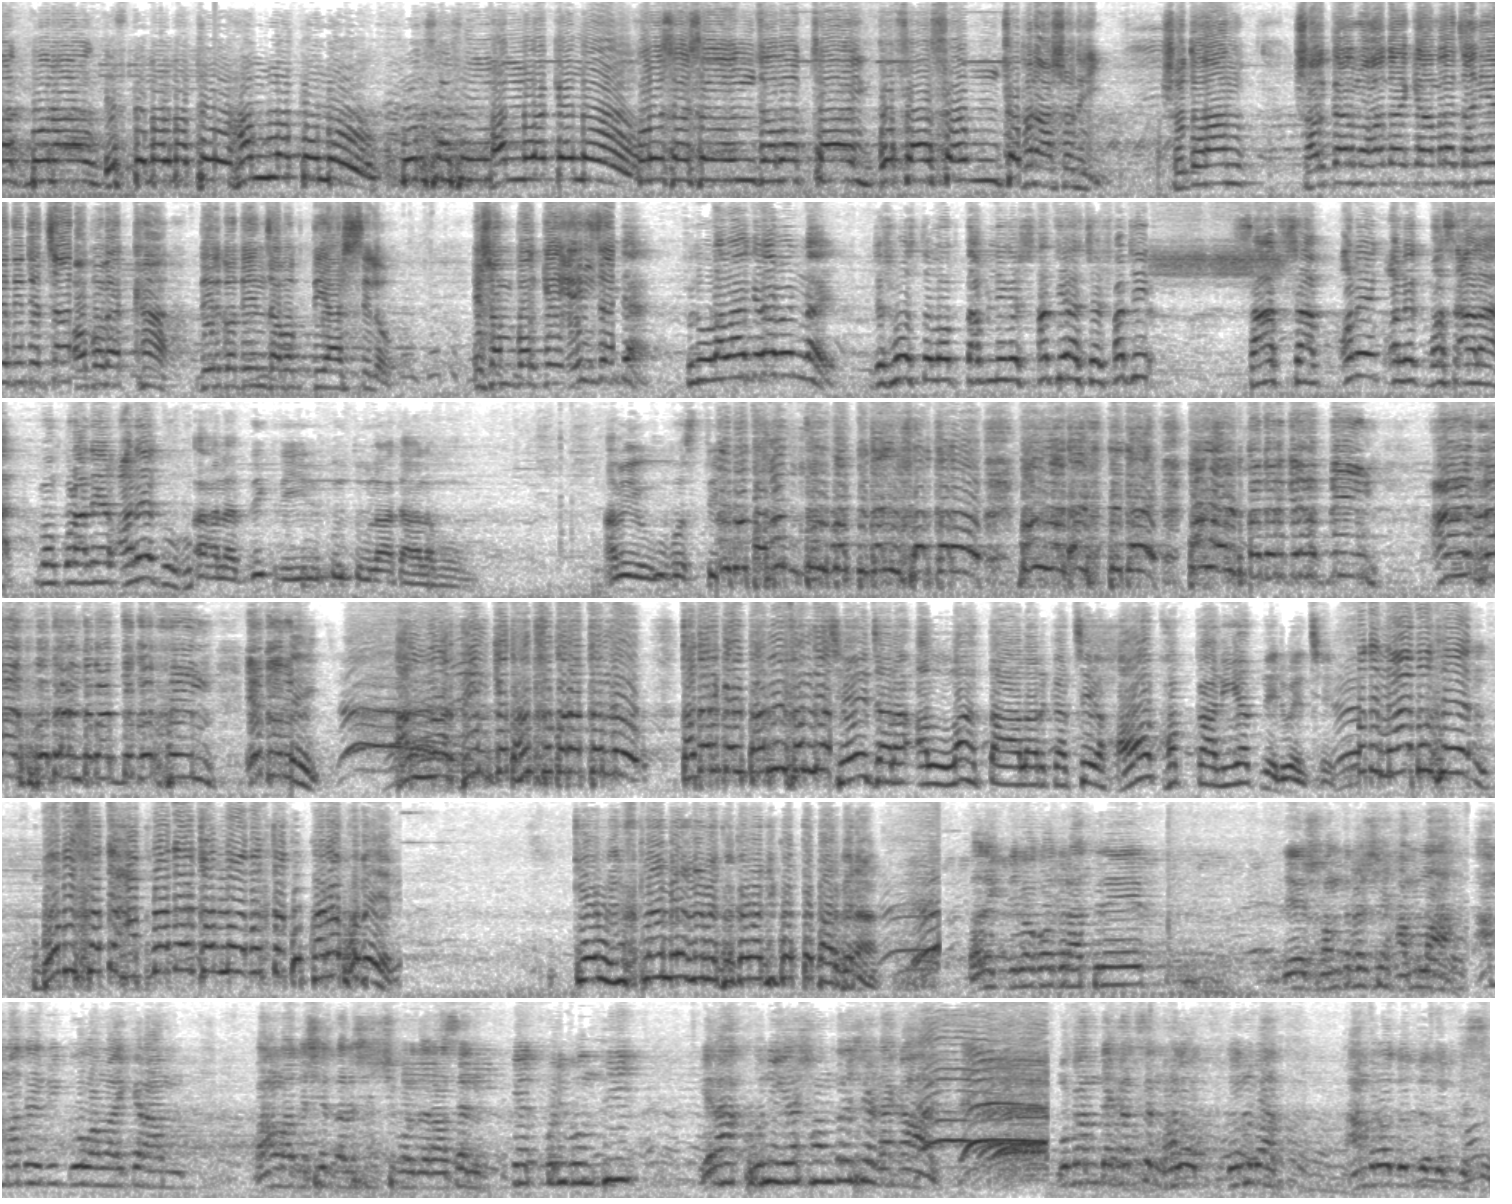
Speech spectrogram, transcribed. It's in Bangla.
রাখব না ইস্তেমার মাঠে হামলা কেন? প্রশাসন হামলা কেন? প্রশাসন জবাব চাই। প্রশাসন যখন আসেনি সুতরাং সরকার মহোদয়কে আমরা জানিয়ে দিতে চাই। অপব্যাখ্যা দীর্ঘদিন যাবত দিয়ে আসছিল। এ সম্পর্কে এই জায়গা শুধু ওলামায় গ্রামের নয় যে সমস্ত লোক তাবলিগের সাথে আছে সঠিক। সাত সাপ অনেক অনেক এবং কোরআনের অনেক আমি উপস্থিত সরকার বাংলাদেশ থেকে তাদেরকে আপনি আজ রাজপথে আনতে বাধ্য করছেন। আল্লাহর দিনকে ধ্বংস করার জন্য তাদেরকে পারমিশন দিয়েছে যারা আল্লাহ তাআলার কাছে হক হক্কানিয়াত নিয়ে রয়েছে। যদি না বুঝেন ভবিষ্যতে আপনাদের কেউ ইসলামের নামে ধোকাবাজি করতে পারবে না। তারিখ দিবাগত রাত্রে যে সন্ত্রাসী হামলা, আমাদের বিজ্ঞ বাংলাদেশের যারা শীর্ষ পর্যায়ে আছেন পরিপন্থী, এরা খুনি, এরা সন্ত্রাসী ঢাকা। মুকাম দেখাচ্ছেন ভালো, ধন্যবাদ। আমরাও ধৈর্য ধরতেছি।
